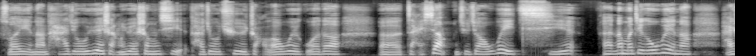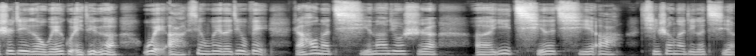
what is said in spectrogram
所以呢，他就越想越生气，他就去找了魏国的呃宰相，就叫魏齐。哎，那么这个魏呢，还是这个为鬼这个 魏啊，姓魏的这个魏。然后呢，齐呢就是呃一齐的齐啊。齐声的这个齐，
